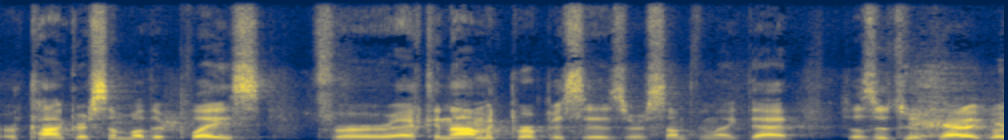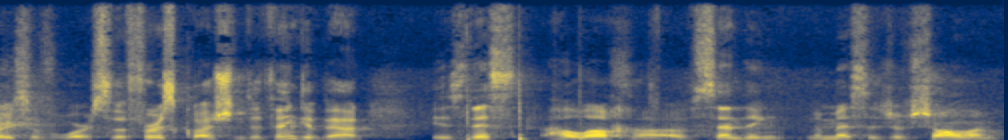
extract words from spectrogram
or conquer some other place for economic purposes or something like that. So those are two categories of war. So the first question to think about is this halacha of sending a message of shalom,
